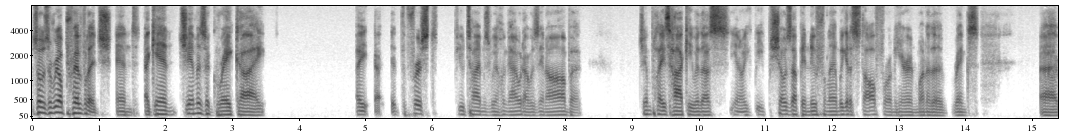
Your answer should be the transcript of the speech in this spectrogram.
so it was a real privilege. And again, Jim is a great guy. I uh, the first few times we hung out, I was in awe, but Jim plays hockey with us. You know, he, he shows up in Newfoundland. We get a stall for him here in one of the rinks. Uh,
